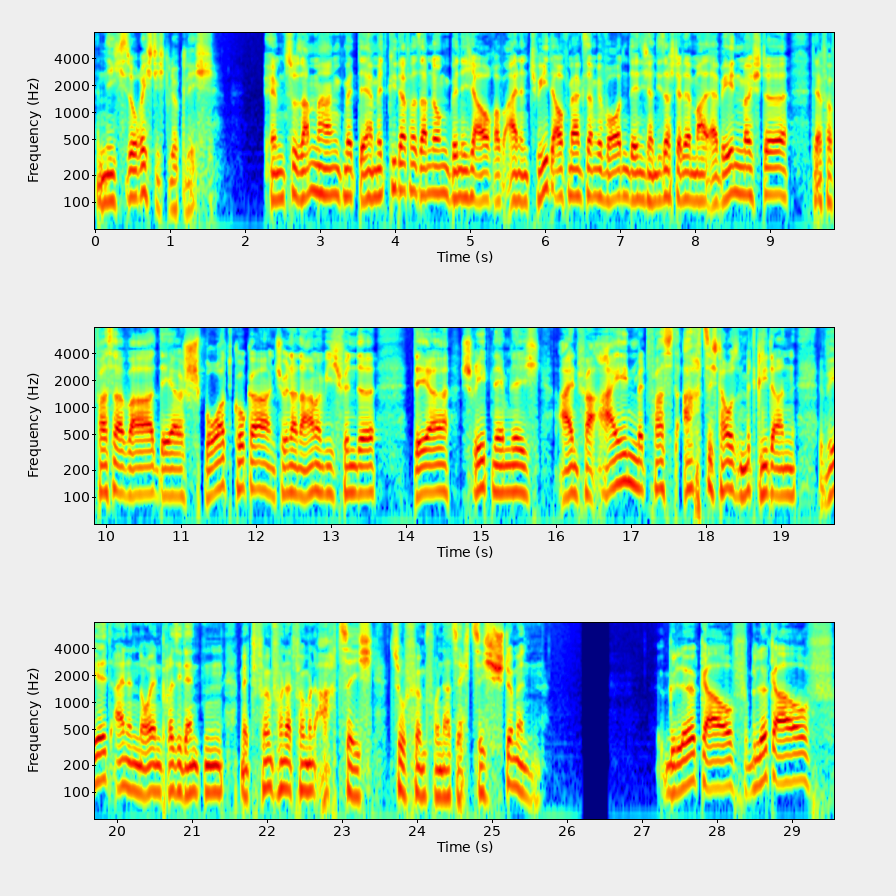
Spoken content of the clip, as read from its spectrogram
nicht so richtig glücklich. Im Zusammenhang mit der Mitgliederversammlung bin ich auch auf einen Tweet aufmerksam geworden, den ich an dieser Stelle mal erwähnen möchte. Der Verfasser war der Sportgucker, ein schöner Name, wie ich finde, der schrieb nämlich, ein Verein mit fast 80.000 Mitgliedern wählt einen neuen Präsidenten mit 585 zu 560 Stimmen. Glück auf, Glück auf,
